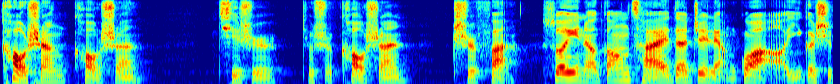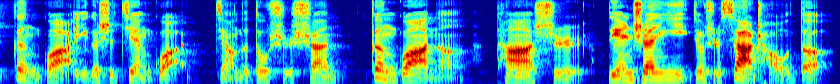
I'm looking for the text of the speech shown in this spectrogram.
靠山靠山，其实就是靠山吃饭。所以呢，刚才的这两卦啊，一个是艮卦，一个是建卦，讲的都是山。艮卦呢，它是连山易，就是夏朝的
